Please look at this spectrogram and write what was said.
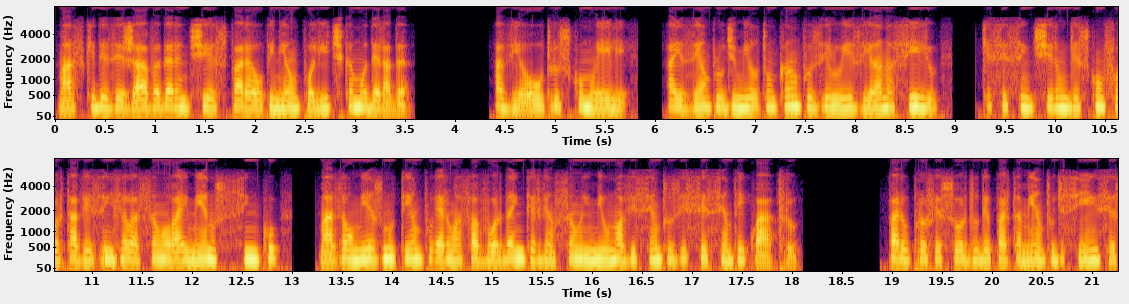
mas que desejava garantias para a opinião política moderada. Havia outros como ele, a exemplo de Milton Campos e Luiz Viana Filho, que se sentiram desconfortáveis em relação ao AI-5, mas ao mesmo tempo eram a favor da intervenção em 1964. Para o professor do Departamento de Ciências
